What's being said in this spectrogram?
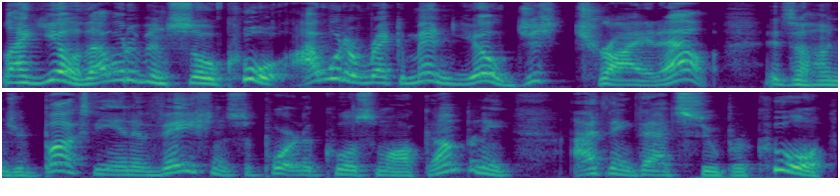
Like, yo, that would have been so cool. I would have recommended, yo, just try it out. It's a hundred bucks. The innovation, supporting a cool small company. I think that's super cool.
